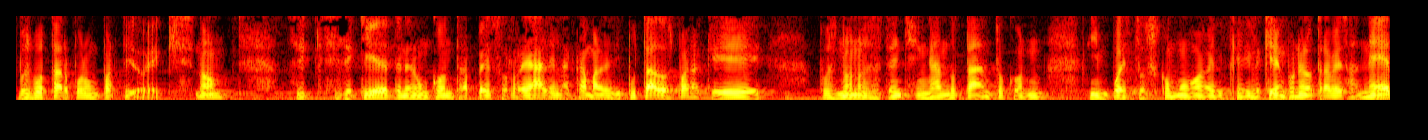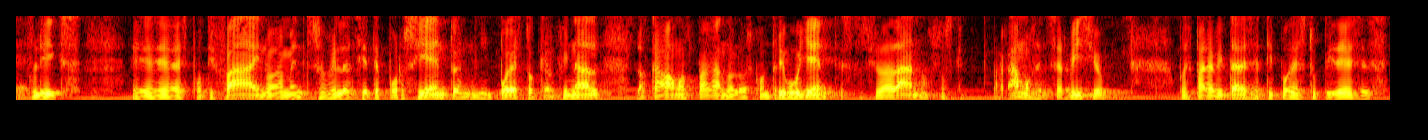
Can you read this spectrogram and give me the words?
pues votar por un partido X, ¿no? Si, se quiere tener un contrapeso real en la Cámara de Diputados para que pues no nos estén chingando tanto con impuestos como el que le quieren poner otra vez a Netflix, eh, Spotify, nuevamente subirle el 7% en el impuesto que al final lo acabamos pagando los contribuyentes, los ciudadanos, los que pagamos el servicio, pues para evitar ese tipo de estupideces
